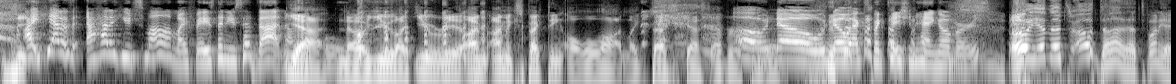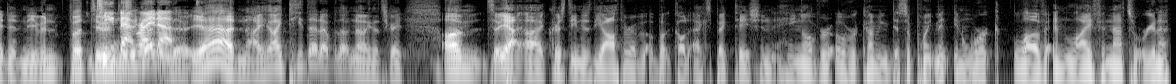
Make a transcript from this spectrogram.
I had a, I had a huge smile on my face. Then you said that. yeah, like, oh. no, you like you really. I'm I'm expecting a lot, like best guest ever. Oh no, no expectation hangovers. Oh yeah, that's oh duh, that's funny. I didn't even put two. Teed that right up. There. Yeah, I, I teed that up without knowing. That's great. Um, so yeah, uh, Christine is the author of a book called Expectation Hangover: Overcoming Disappointment in Work, Love, and Life, and that's what we're gonna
